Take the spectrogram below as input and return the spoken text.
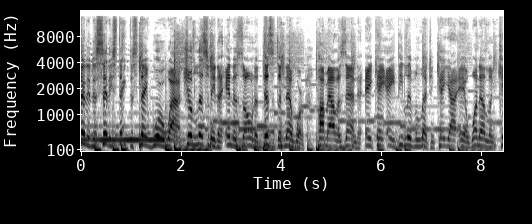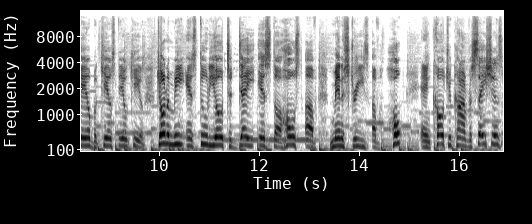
City to city, state to state, worldwide. You're listening to In the Zone of This is the Network. Palmer Alexander, aka The Living Legend, KIL, one L and kill, but kill, still kill. Joining me in studio today is the host of Ministries of Hope and Culture Conversations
